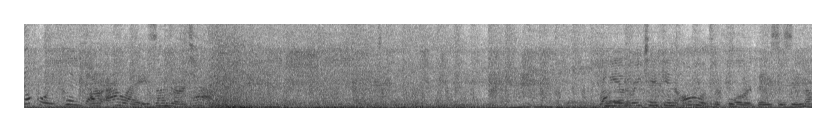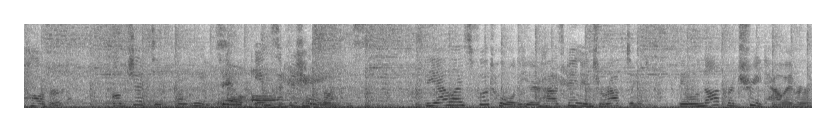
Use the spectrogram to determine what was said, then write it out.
Our ally is under attack. We have retaken all of the forward bases in the harbor. Objective complete. Insufficient funds. The Allies' foothold here has been interrupted. They will not retreat, however.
